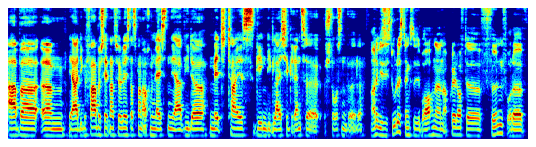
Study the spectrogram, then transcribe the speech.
Aber ähm, ja, die Gefahr besteht natürlich, dass man auch im nächsten Jahr wieder mit Thais gegen die gleiche Grenze stoßen würde. Arne, wie siehst du das? Denkst du, sie brauchen ein Upgrade auf der 5 oder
